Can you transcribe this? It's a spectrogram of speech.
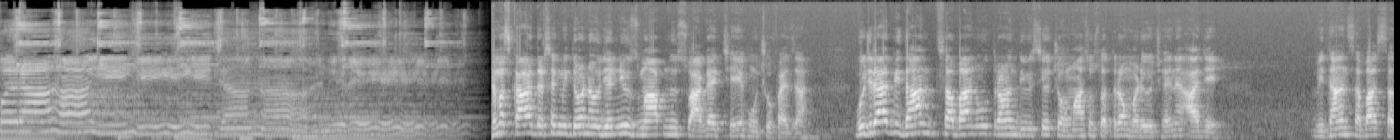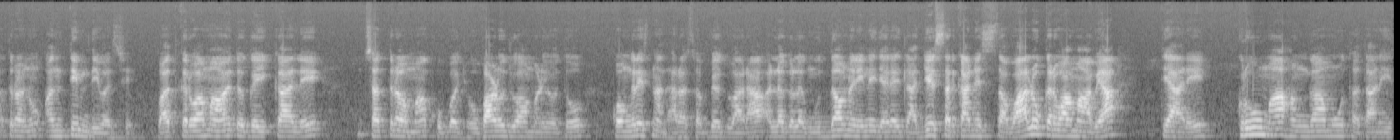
પરાઈ જાનાને રે. નમસ્કાર દર્શક મિત્રો નવજન ન્યૂઝમાં આપનું સ્વાગત છે. હું છું ફૈઝાન. ગુજરાત વિધાનસભાનું ત્રણ દિવસીય ચોમાસું સત્ર મળ્યું છે અને આજે વિધાનસભા સત્રનો અંતિમ દિવસ છે. વાત કરવામાં આવે તો ગઈકાલે સત્રમાં ખૂબ જ હોબાળો જોવા મળ્યો હતો. કોંગ્રેસના ધારાસભ્યો દ્વારા અલગ અલગ મુદ્દાઓને લઈને જ્યારે રાજ્ય સરકારને સવાલો કરવામાં આવ્યા, ત્યારે ગૃહમાં હંગામો થતાની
